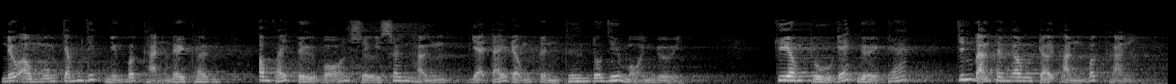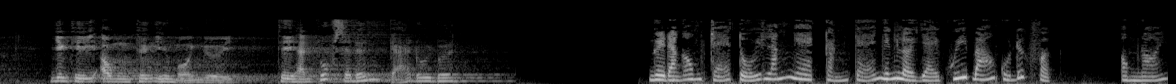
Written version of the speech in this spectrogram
Nếu ông muốn chấm dứt những bất hạnh nơi thân, ông phải từ bỏ sự sân hận và trải rộng tình thương đối với mọi người. Khi ông thù ghét người khác, chính bản thân ông trở thành bất hạnh. Nhưng khi ông thương yêu mọi người, thì hạnh phúc sẽ đến cả đôi bên. Người đàn ông trẻ tuổi lắng nghe cặn kẽ những lời dạy quý báu của Đức Phật. Ông nói,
